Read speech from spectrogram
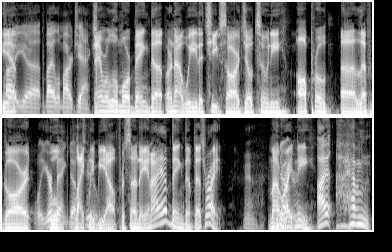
by uh, by Lamar Jackson. and we're a little more banged up, or not we, the Chiefs are. Joe Thuney, all pro uh, left guard, Well, you're will banged up, likely too. be out for Sunday, and I am banged up. That's right. My You know, right knee. I, I haven't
